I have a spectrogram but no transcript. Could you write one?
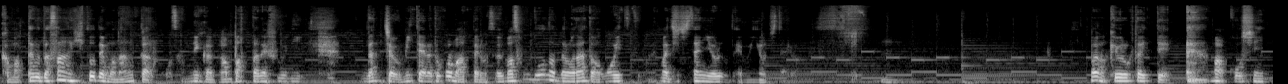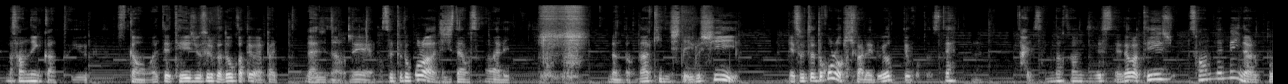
果全く出さん人でもなんかこう3年間頑張ったね風になっちゃうみたいなところもあったりもする。まあそこどうなんだろうなとは思いつつもね、まあ自治体によるので運用自体は。うん。まあ協力隊って、まあ更新、3年間という期間を終えて定住するかどうかっていうのはやっぱり大事なので、そういったところは自治体もかなり、なんだろうな、気にしているし、そういったところを聞かれるよっていうことですね。うんはい、そんな感じですね。だから定住、3年目になると、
